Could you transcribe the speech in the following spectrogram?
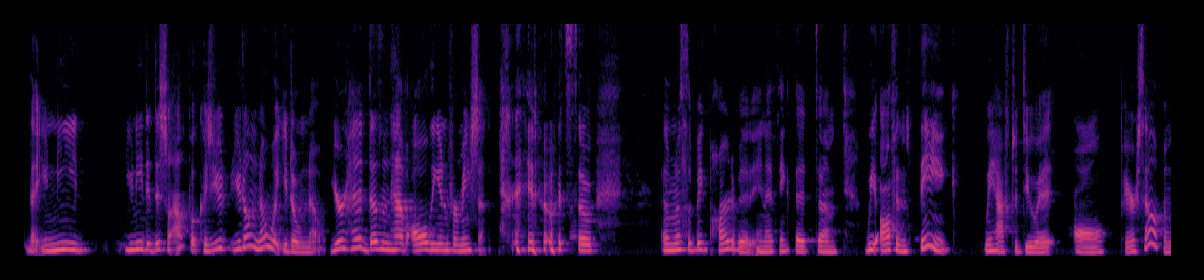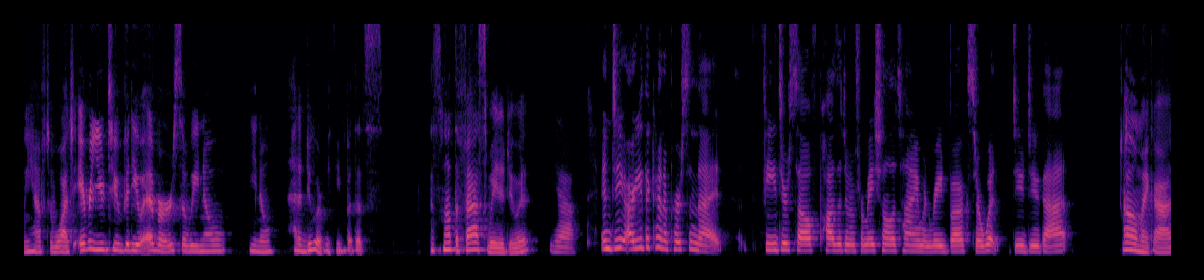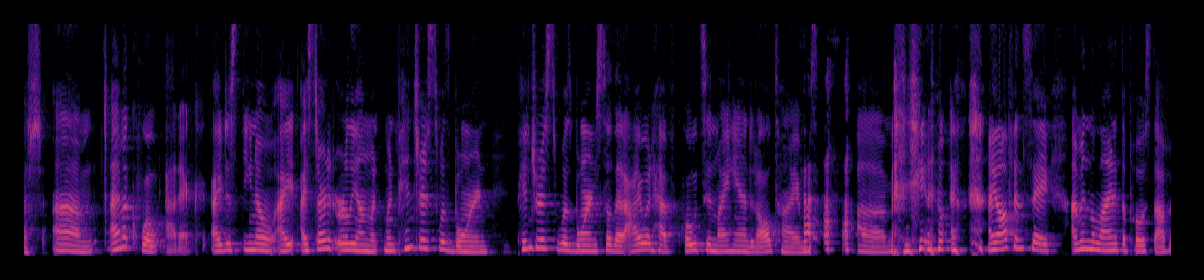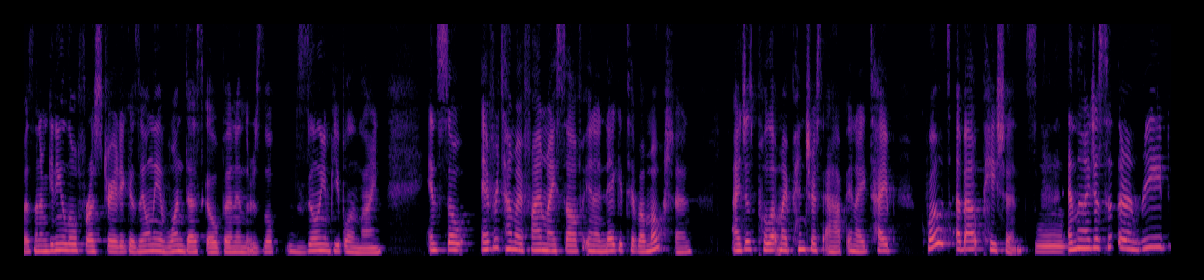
that you need you need additional output because you you don't know what you don't know. Your head doesn't have all the information. you know, it's so and that's a big part of it. And I think that um, we often think we have to do it all by ourselves, and we have to watch every YouTube video ever so we know you know how to do everything. But that's that's not the fast way to do it. Yeah. And do are you the kind of person that feeds yourself positive information all the time and read books or what do you do that? Oh my gosh. Um, I'm a quote addict. I just, you know, I, I started early on when, when Pinterest was born. Pinterest was born so that I would have quotes in my hand at all times. um, you know, I, I, often say I'm in the line at the post office and I'm getting a little frustrated because they only have one desk open and there's a zillion people in line. And so every time I find myself in a negative emotion, I just pull up my Pinterest app and I type quotes about patience. Mm. And then I just sit there and read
